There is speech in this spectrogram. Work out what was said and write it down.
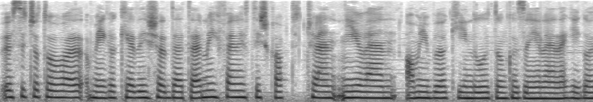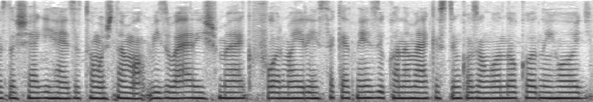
összecsatolva még a kérdéseddel termékfejlesztés kapcsán nyilván amiből kiindultunk az a jelenlegi gazdasági helyzet, ha most nem a vizuális meg formai részeket nézzük, hanem elkezdtünk azon gondolkodni, hogy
